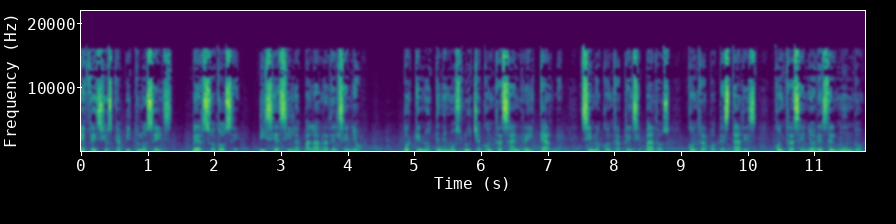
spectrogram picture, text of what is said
Efesios capítulo 6, verso 12, dice así la palabra del Señor. Porque no tenemos lucha contra sangre y carne, sino contra principados, contra potestades, contra señores del mundo,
